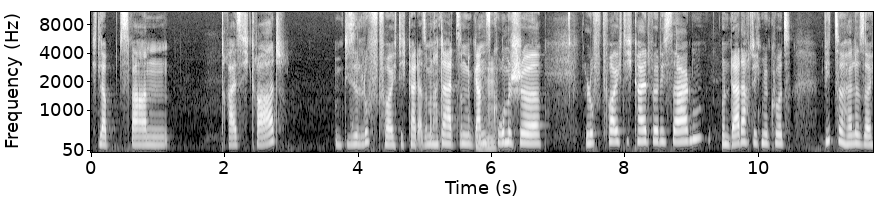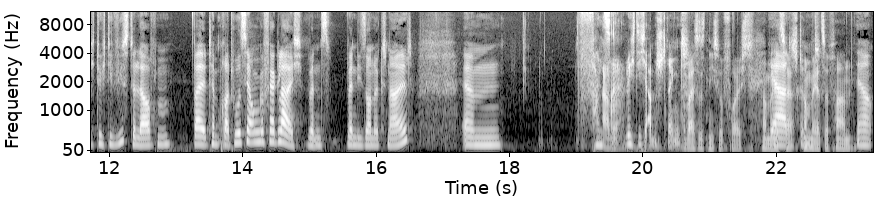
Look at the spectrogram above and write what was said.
Ich glaube, es waren 30 Grad. Und diese Luftfeuchtigkeit, also man hatte halt so eine ganz mhm. komische Luftfeuchtigkeit, würde ich sagen. Und da dachte ich mir kurz, wie zur Hölle soll ich durch die Wüste laufen? Weil Temperatur ist ja ungefähr gleich, wenn's, wenn die Sonne knallt. Ähm, Fand es richtig anstrengend. Aber es ist nicht so feucht. Haben wir, ja, jetzt, haben wir jetzt erfahren. Ja.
